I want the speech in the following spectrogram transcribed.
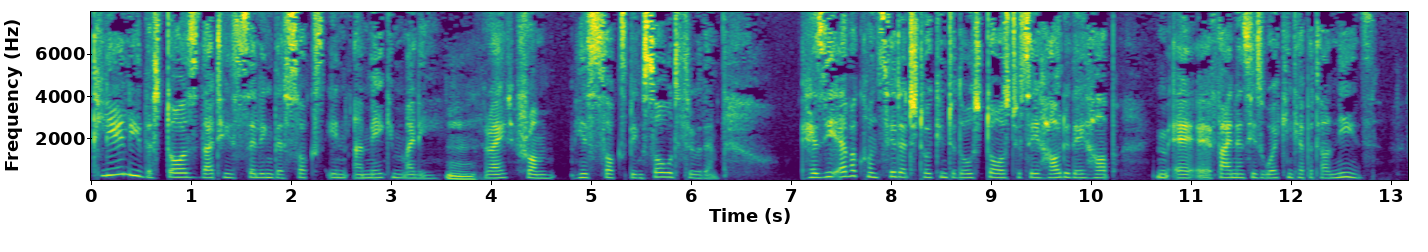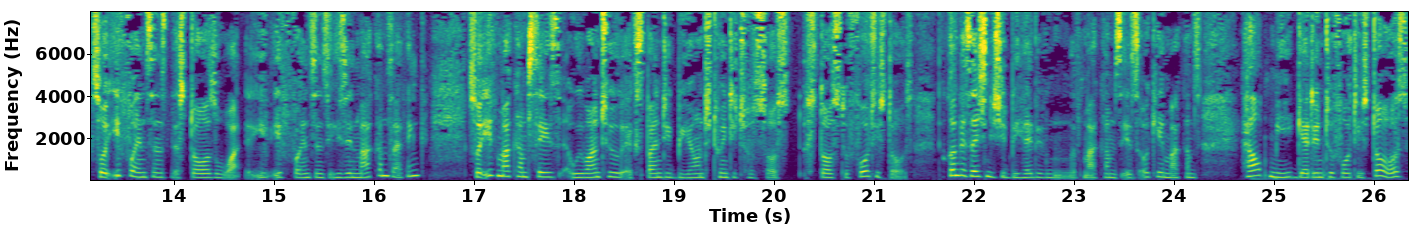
clearly the stores that he's selling the socks in are making money, right? From his socks being sold through them has he ever considered talking to those stores to say how do they help uh, uh, finance his working capital needs? So if, for instance, the stores, if, for instance, he's in Markham's, I think. So if Markham says we want to expand it beyond 20 to stores, stores to 40 stores, the conversation you should be having with Markham's is, okay, Markham's, help me get into 40 stores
